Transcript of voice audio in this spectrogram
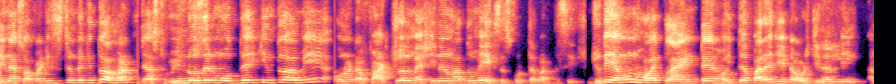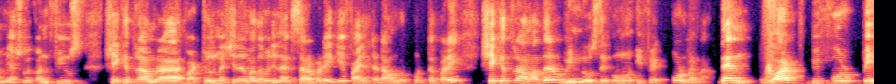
লিনাক্স অপারেটিং সিস্টেমটা কিন্তু আমার জাস্ট উইন্ডোজ এর মধ্যেই কিন্তু আমি কোনো একটা ভার্চুয়াল মেশিনের মাধ্যমে অ্যাক্সেস করতে পারতেছি। যদি এমন হয় ক্লায়েন্টের হইতে পারে যে এটা অরিজিনাল লিঙ্ক আমি আসলে কনফিউজ সেক্ষেত্রে আমরা ভার্চুয়াল মেশিনের মাধ্যমে লিনাক্স সার্ভারে গিয়ে ফাইলটা ডাউনলোড করতে পারি। সেক্ষেত্রে আমাদের উইন্ডোজে কোনো ইফেক্ট পড়বে না। Then work before pay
